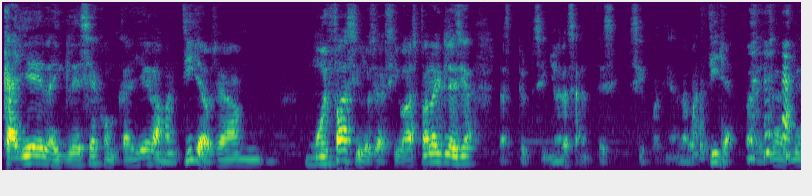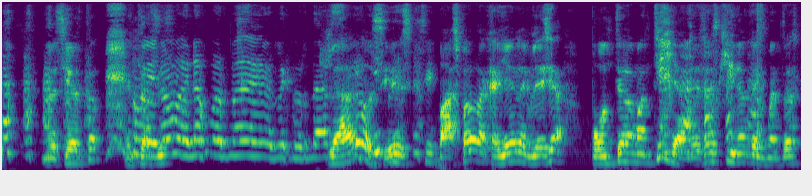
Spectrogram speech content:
calle de la iglesia con calle de la mantilla, o sea, muy fácil. O sea, si vas para la iglesia, las señoras antes se ponían la mantilla para ir a la iglesia, ¿no es cierto? Entonces, bueno, buena forma de recordarse. Claro, sí, es, Sí. vas para la calle de la iglesia, ponte la mantilla, en esa esquina te encuentras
